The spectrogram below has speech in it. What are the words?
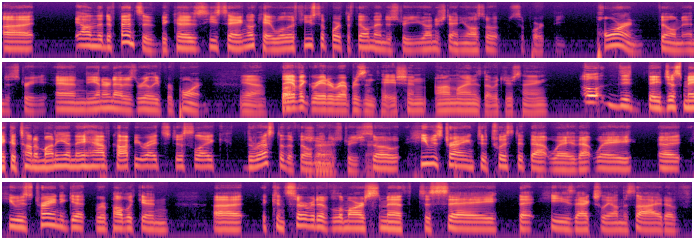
uh, on the defensive because he's saying, okay, well, if you support the film industry, you understand you also support the porn film industry, and the internet is really for porn. Yeah, But- they have a greater representation online. Is that what you're saying? Oh, they just make a ton of money and they have copyrights just like the rest of the film Sure, industry. sure. So he was trying to twist it that way. That way, uh, he was trying to get Republican, uh, conservative Lamar Smith to say that he's actually on the side of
